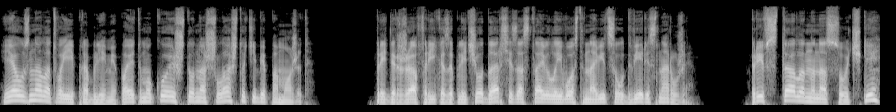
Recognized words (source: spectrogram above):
«Я узнала о твоей проблеме, поэтому кое-что нашла, что тебе поможет». Придержав Рика за плечо, Дарси заставила его остановиться у двери снаружи. привстала на носочки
